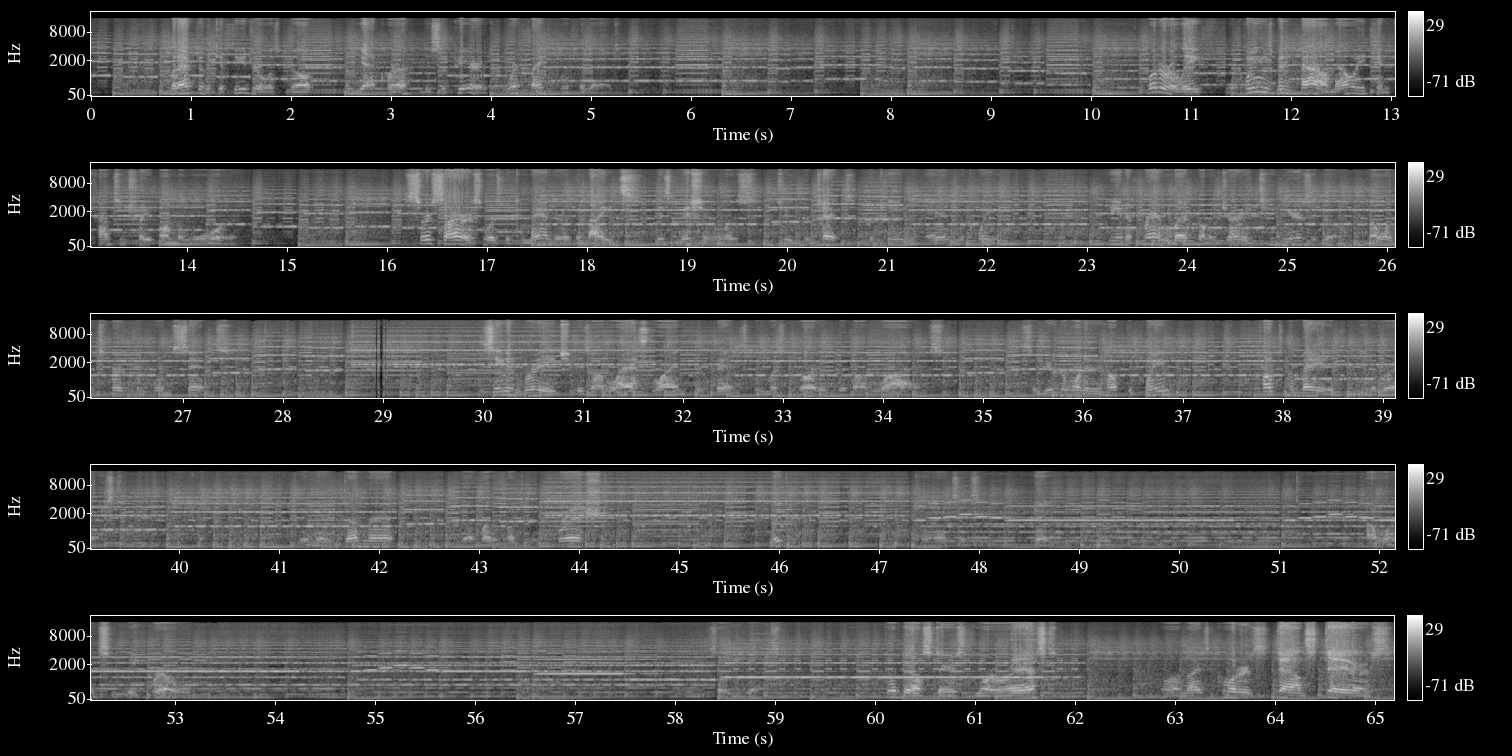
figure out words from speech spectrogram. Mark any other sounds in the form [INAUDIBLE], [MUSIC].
But after the cathedral was built, Yakra disappeared. We're thankful for that. What a relief. The Queen's been found. Now we can concentrate on the war. Sir Cyrus was the commander of the Knights. His mission was to protect the King and the Queen. He and a friend left on a journey ten years ago. No one one's heard from him since. The Zenan Bridge is our last line of defense. We must guard it with our lives. So you're the one who helped the Queen? Talk to the maid if you need a rest done that. That motherfucker refreshed. Wait. Can't access it. Dang. I wanted. So you guys. Go downstairs if you want to rest. Oh, nice quarters downstairs.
